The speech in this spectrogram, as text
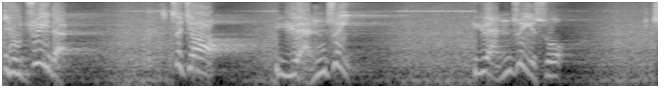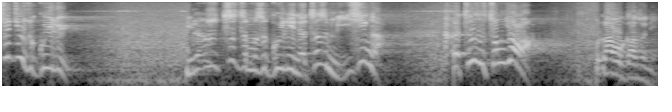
有罪的，这叫原罪。原罪说，这就是规律。有人说这怎么是规律呢？这是迷信啊，这是宗教啊。那我告诉你，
